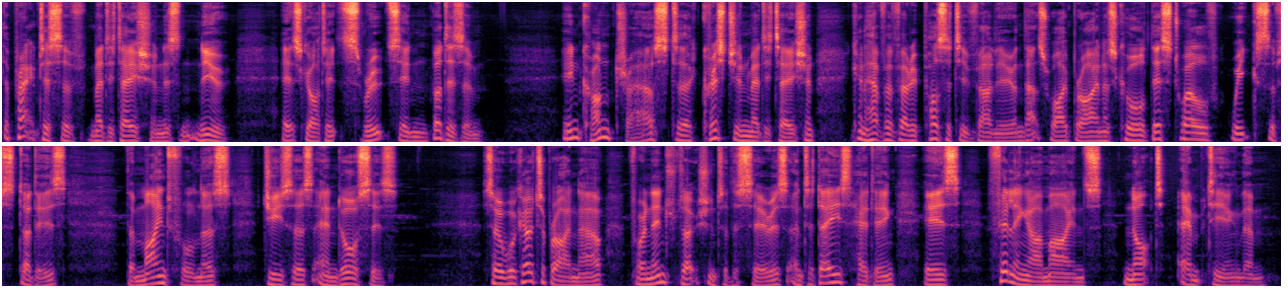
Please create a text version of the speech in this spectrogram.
The practice of meditation isn't new. It's got its roots in Buddhism. In contrast, Christian meditation can have a very positive value, and that's why Brian has called this 12 weeks of studies the mindfulness Jesus endorses. So we'll go to Brian now for an introduction to the series, and today's heading is Filling Our Minds, Not Emptying Them.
